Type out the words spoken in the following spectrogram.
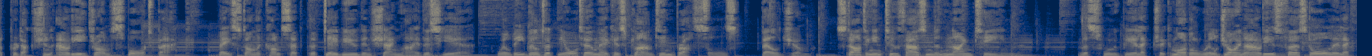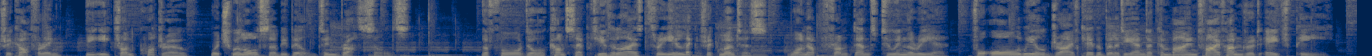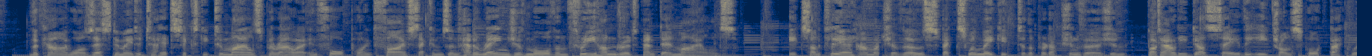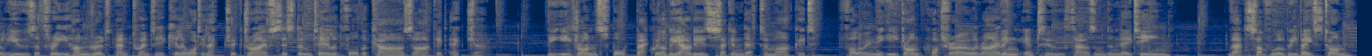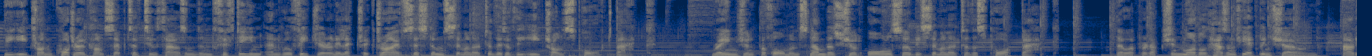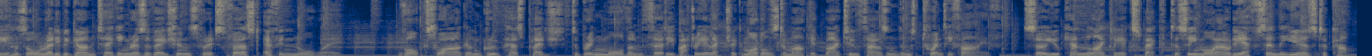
The production Audi e-tron Sportback, based on the concept that debuted in Shanghai this year, will be built at the automaker's plant in Brussels, Belgium, starting in 2019. The swoopy electric model will join Audi's first all-electric offering, the e-tron Quattro, which will also be built in Brussels. The four-door concept utilized three electric motors, one up front and two in the rear, for all-wheel drive capability and a combined 500 HP. The car was estimated to hit 62 miles per hour in 4.5 seconds and had a range of more than 310 miles. It's unclear how much of those specs will make it to the production version, but Audi does say the e-tron Sportback will use a 320 kilowatt electric drive system tailored for the car's architecture. The e-tron Sportback will be Audi's second aftermarket, following the e-tron Quattro arriving in 2018. That SUV will be based on the e-tron Quattro concept of 2015 and will feature an electric drive system similar to that of the e-tron Sportback. Range and performance numbers should also be similar to the Sportback. Though a production model hasn't yet been shown, Audi has already begun taking reservations for its first EV in Norway. Volkswagen Group has pledged to bring more than 30 battery electric models to market by 2025, so you can likely expect to see more Audi EVs in the years to come.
